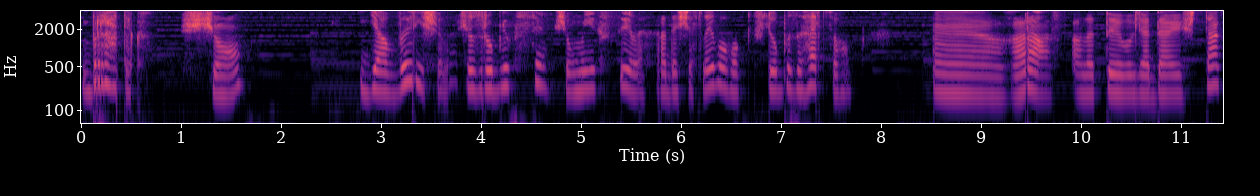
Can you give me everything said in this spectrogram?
Братик, Що? я вирішила, що зроблю все, що в моїх силах ради щасливого шлюбу з герцогом. Е, гаразд, але ти виглядаєш так,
